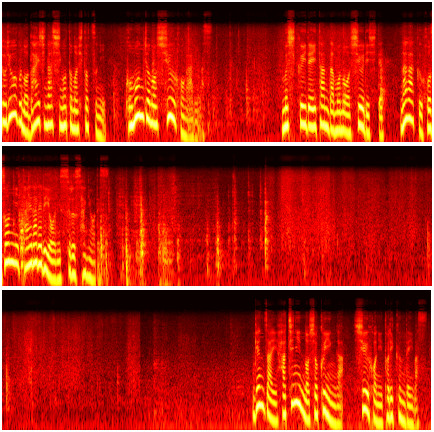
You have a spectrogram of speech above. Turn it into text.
書寮部の大事な仕事の一つに古文書の修補があります。虫食いで傷んだものを修理して長く保存に耐えられるようにする作業です。現在8人の職員が修補に取り組んでいます。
